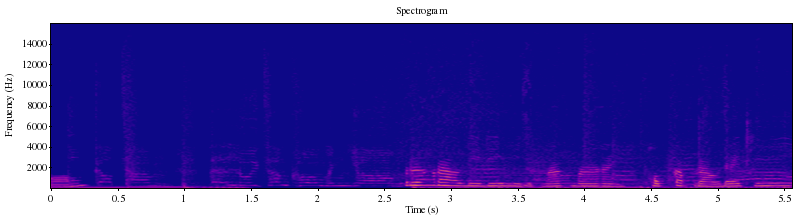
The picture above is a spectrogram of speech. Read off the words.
อม เรื่องราวดีๆ มีอีกมากมาย พบกับเราได้ที่นี่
